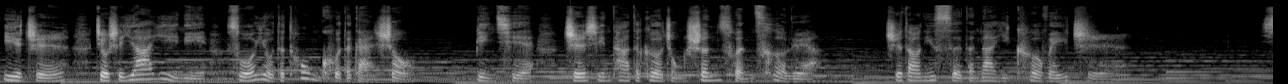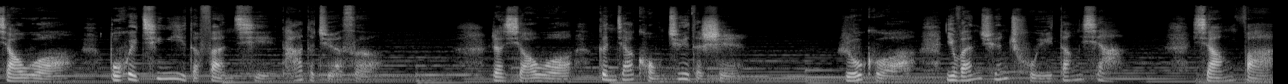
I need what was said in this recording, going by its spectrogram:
一直就是压抑你所有的痛苦的感受，并且执行它的各种生存策略，直到你死的那一刻为止。小我不会轻易的放弃他的角色。让小我更加恐惧的是，如果你完全处于当下。想法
